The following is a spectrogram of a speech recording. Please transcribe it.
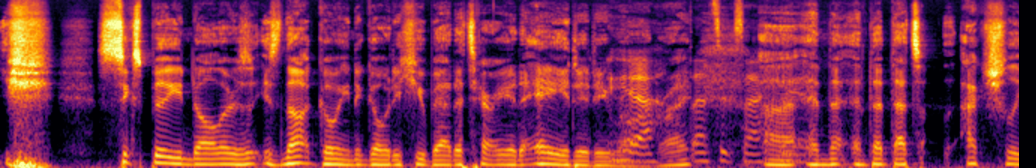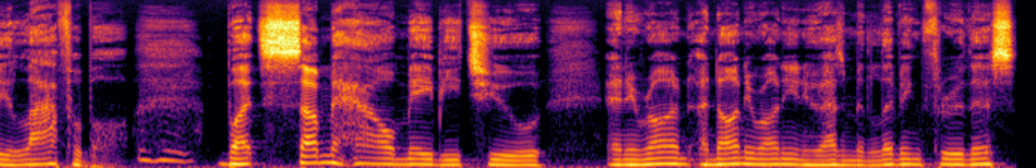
six billion dollars is not going to go to humanitarian aid in Iran, Yeah, right? that's exactly uh, it. Mm-hmm. and, that, and that that's actually laughable. But somehow, maybe to an Iran, a non-Iranian who hasn't been living through this,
